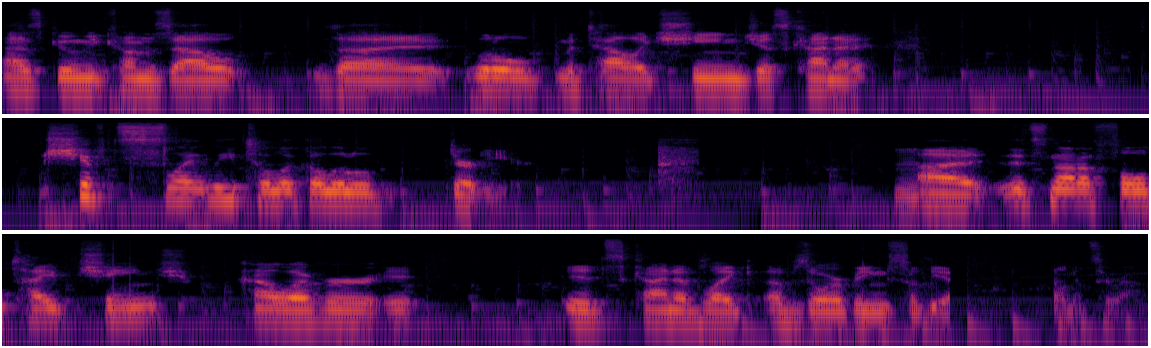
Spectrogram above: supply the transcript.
as Gumi comes out, the little metallic sheen just kind of shifts slightly to look a little dirtier. Hmm. Uh, it's not a full type change, however, it it's kind of like absorbing some of the elements around.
